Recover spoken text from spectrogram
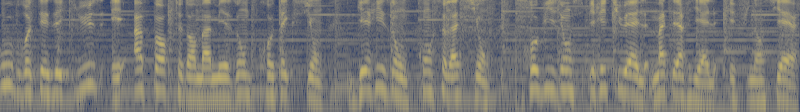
ouvre tes écluses et apporte dans ma maison protection, guérison, consolation, provision spirituelle, matérielle et financière.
